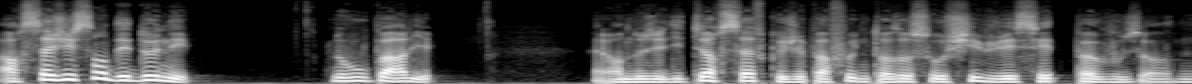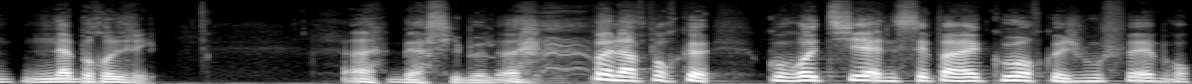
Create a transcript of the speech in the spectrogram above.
Alors s'agissant des données dont vous parliez, alors nos éditeurs savent que j'ai parfois une tendance aux chiffres, je vais essayer de ne pas vous en abreuver. Merci, Benoît. Voilà, pour que qu'on retienne, c'est pas un cours que je vous fais. Bon,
